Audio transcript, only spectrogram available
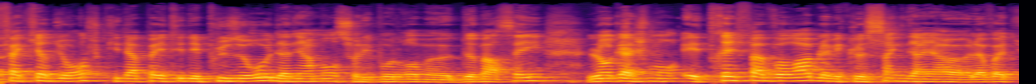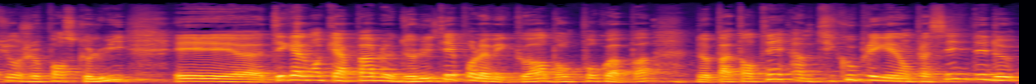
Fakir Durange, qui n'a pas été des plus heureux dernièrement sur l'hippodrome de Marseille. L'engagement est très favorable avec le 5 derrière la voiture. Je pense que lui est également capable de lutter pour la victoire. Donc pourquoi pas ne pas tenter un petit couple gagnant placé des deux.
